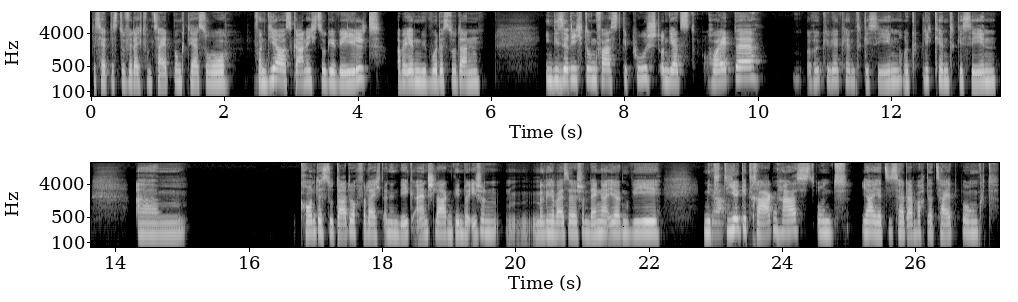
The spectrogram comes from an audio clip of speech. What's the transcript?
das hättest du vielleicht vom Zeitpunkt her so von dir aus gar nicht so gewählt, aber irgendwie wurdest du dann in diese Richtung fast gepusht und jetzt heute rückwirkend gesehen, rückblickend gesehen, ähm, konntest du dadurch vielleicht einen Weg einschlagen, den du eh schon möglicherweise schon länger irgendwie mit ja. dir getragen hast. Und ja, jetzt ist halt einfach der Zeitpunkt,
